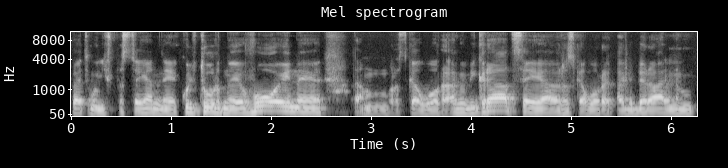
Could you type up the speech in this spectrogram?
поэтому у них постоянные культурные войны, там разговоры о миграции, разговоры о либеральном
